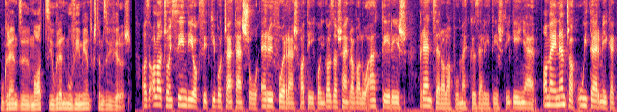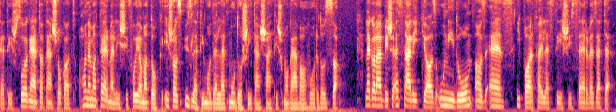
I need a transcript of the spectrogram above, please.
o grande mote e o grande movimento que estamos a viver hoje. Az alacsony széndiokszid kibocsátású, erőforrás hatékony gazdaságra való áttérés rendszer alapú megközelítést igényel, amely nem csak új termékeket és szolgáltatásokat, hanem a termelési folyamatok és az üzleti modellek módosítását is magával hordozza. Legalábbis ezt állítja az UNIDO, az ENSZ iparfejlesztési szervezete.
